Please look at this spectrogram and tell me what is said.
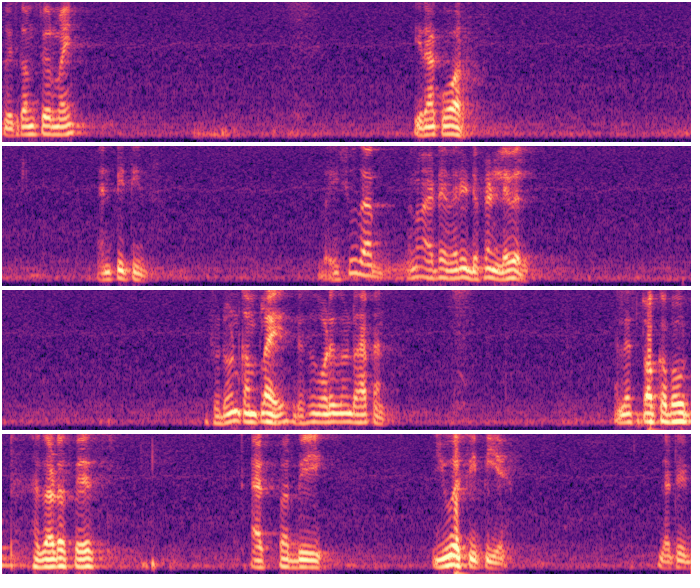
which comes to your mind? Iraq war, NPTs. The issues are you know at a very different level. If you don't comply, this is what is going to happen. Let's talk about hazardous waste as per the US EPA, that is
